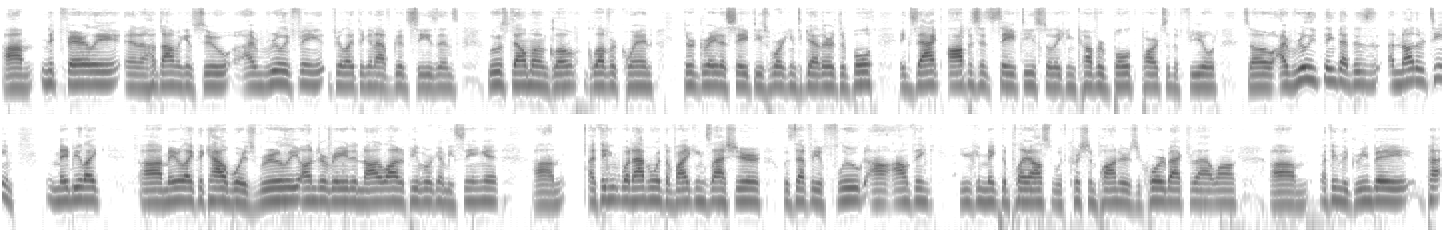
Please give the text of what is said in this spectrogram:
Um, Nick Fairley and Ndamukong Suh, I really feel, feel like they're going to have good seasons. Louis Delmas and Glo- Glover Quinn, they're great as safeties working together. They're both exact opposite safeties, so they can cover both parts of the field. So I really think that this is another team, maybe like uh, maybe like the Cowboys, really underrated. Not a lot of people are going to be seeing it. Um, I think what happened with the Vikings last year was definitely a fluke. I, I don't think you can make the playoffs with Christian Ponder as your quarterback for that long. Um, I think the Green Bay, pa-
